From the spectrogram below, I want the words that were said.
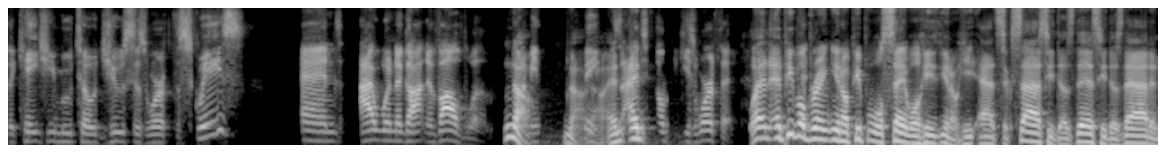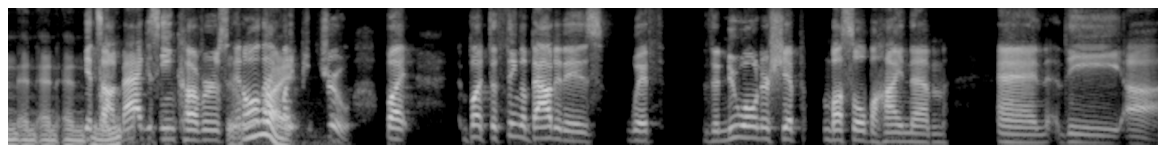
the Keiji Muto juice is worth the squeeze, and I wouldn't have gotten involved with him. No, I mean, no, me, no. And, I don't think he's worth it. Well, and, and people bring, you know, people will say, well, he, you know, he adds success, he does this, he does that, and and and and Gets you know, on magazine covers, and all that might be true. But but the thing about it is, with the new ownership muscle behind them, and the uh,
